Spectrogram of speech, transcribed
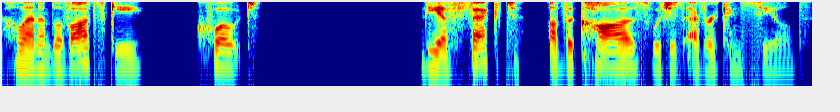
Helena Blavatsky, quote, the effect of the cause which is ever concealed.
